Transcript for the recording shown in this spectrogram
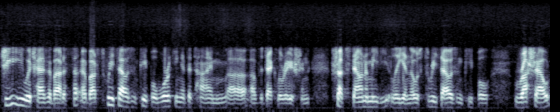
GE, which has about th- about 3,000 people working at the time uh, of the declaration, shuts down immediately, and those 3,000 people rush out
